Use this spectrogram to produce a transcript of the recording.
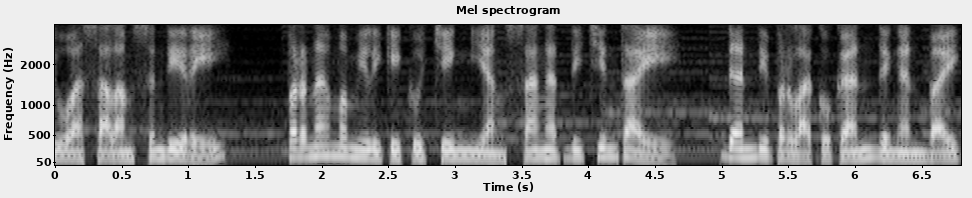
Wasallam sendiri, pernah memiliki kucing yang sangat dicintai, dan diperlakukan dengan baik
